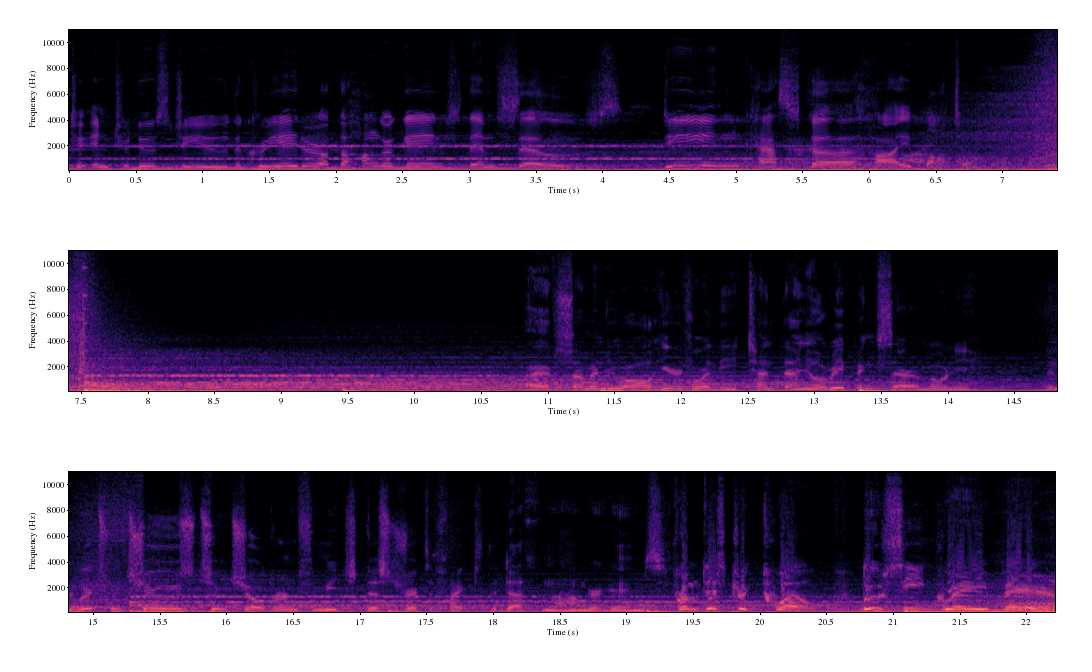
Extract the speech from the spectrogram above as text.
honored to introduce to you the creator of the Hunger Games themselves, Dean Casca Highbottom. I have summoned you all here for the 10th annual reaping ceremony, in which we choose two children from each district to fight to the death in the Hunger Games. From District 12, Lucy Gray Baird.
